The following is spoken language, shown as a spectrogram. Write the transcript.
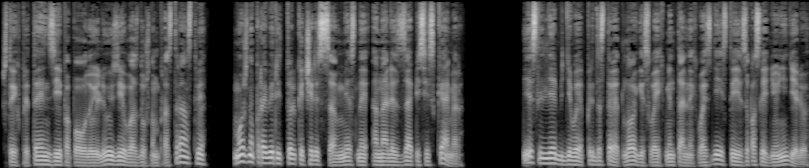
что их претензии по поводу иллюзий в воздушном пространстве можно проверить только через совместный анализ записей с камер. Если Лебедевы предоставят логи своих ментальных воздействий за последнюю неделю.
